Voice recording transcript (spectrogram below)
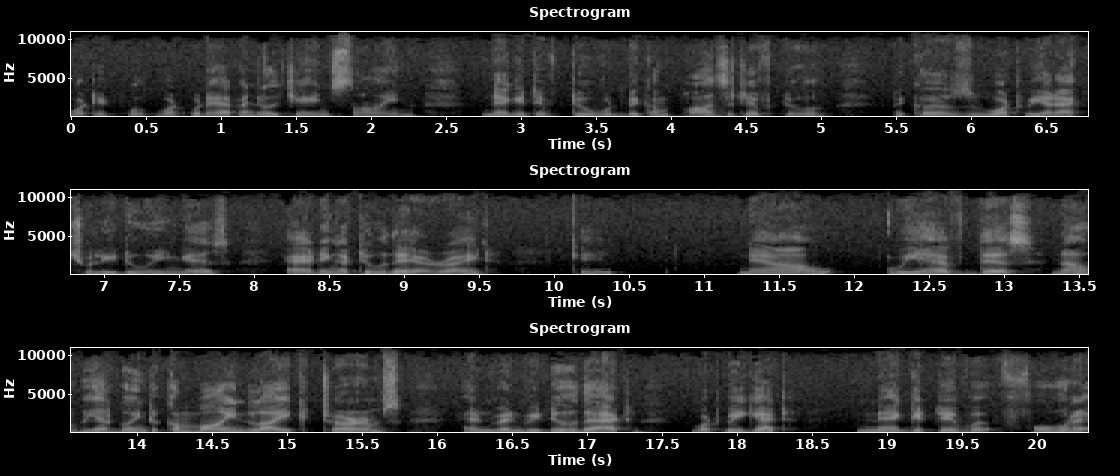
what it what would happen? It'll change sign. Negative 2 would become positive 2 because what we are actually doing is adding a 2 there right? Okay. Now we have this. Now we are going to combine like terms and when we do that what we get? Negative 4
